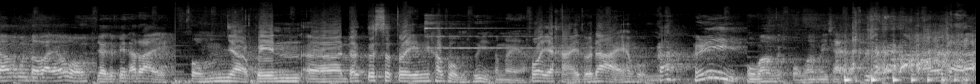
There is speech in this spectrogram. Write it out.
ครับคุณต่อไปครับผมอยากจะเป็นอะไรผมอยากเป็นเอ่อด็อกเตอร์สเตรนครับผมเฮ้ยทำไมอะเพราะว่าอยากหายตัวได้ครับผมเฮ้ยผมว่าผมว่าไม่ใช่ละไม่ใช่ละ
